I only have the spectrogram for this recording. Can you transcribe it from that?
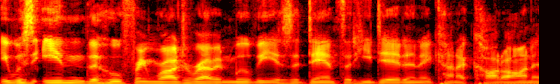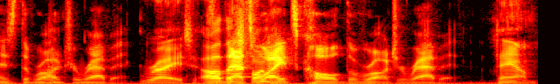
it was in the Who Framed Roger Rabbit movie is a dance that he did and it kind of caught on as the Roger Rabbit. right. Oh, That's, that's, why it's called the Roger Rabbit. damn.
